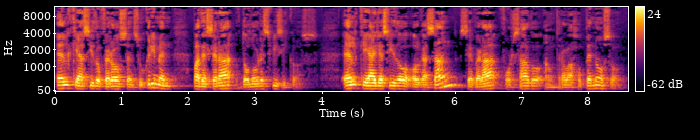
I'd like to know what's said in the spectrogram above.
El que ha sido feroz en su crimen padecerá dolores físicos. El que haya sido holgazán se verá forzado a un trabajo penoso.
